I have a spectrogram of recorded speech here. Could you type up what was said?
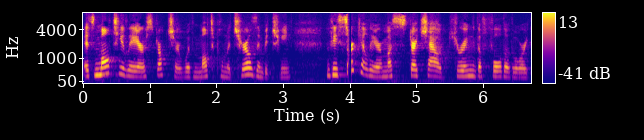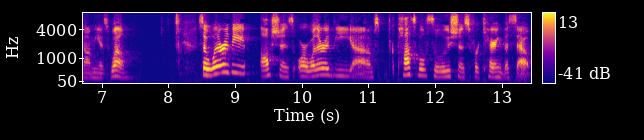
is multi-layer structure with multiple materials in between, the circuit layer must stretch out during the fold of the origami as well. So what are the options or what are the um, possible solutions for carrying this out?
